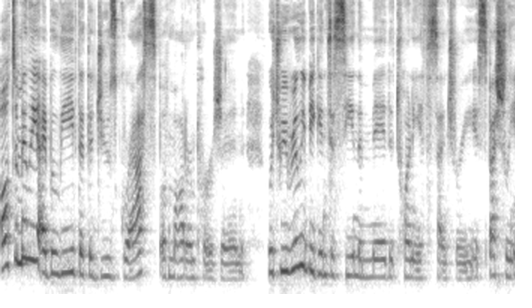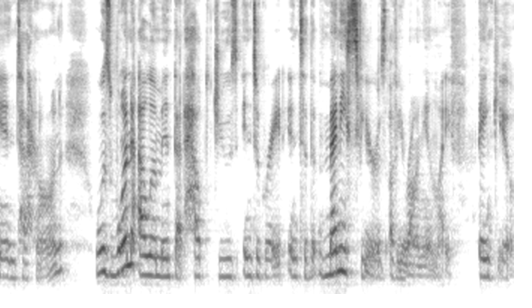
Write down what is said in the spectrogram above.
Ultimately, I believe that the Jews' grasp of modern Persian, which we really begin to see in the mid 20th century, especially in Tehran, was one element that helped Jews integrate into the many spheres of Iranian life. Thank you.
